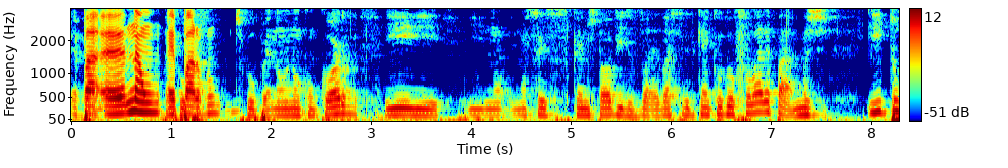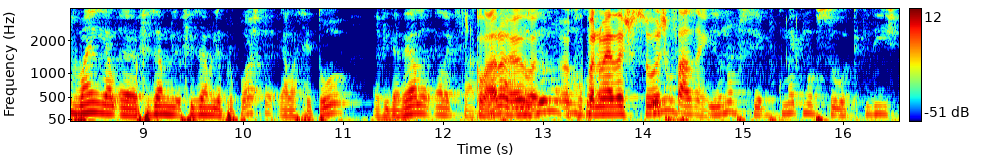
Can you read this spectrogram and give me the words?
Epá, Pá, eh, não, é desculpa, parvo. Desculpa, eu não, não concordo e, e não, não sei se quem nos está a ouvir vai, vai saber de quem é que eu estou a falar. Epá, mas. E tudo bem, eh, fizemos-lhe fizemos a proposta, ela aceitou, a vida dela, ela é que sabe. Claro, Epá, eu a culpa não é das pessoas que não fazem. Eu não percebo como é que uma pessoa que te diz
